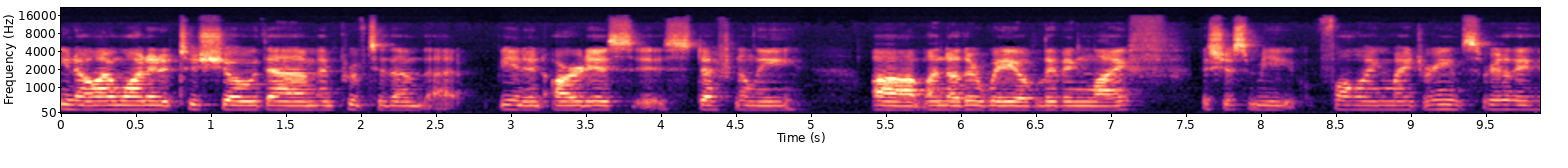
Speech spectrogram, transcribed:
you know, I wanted to show them and prove to them that being an artist is definitely um, another way of living life. It's just me following my dreams, really.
